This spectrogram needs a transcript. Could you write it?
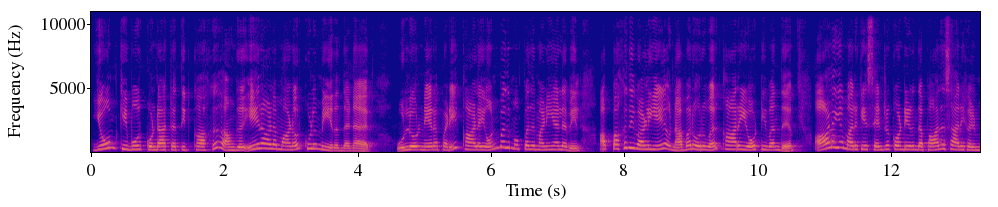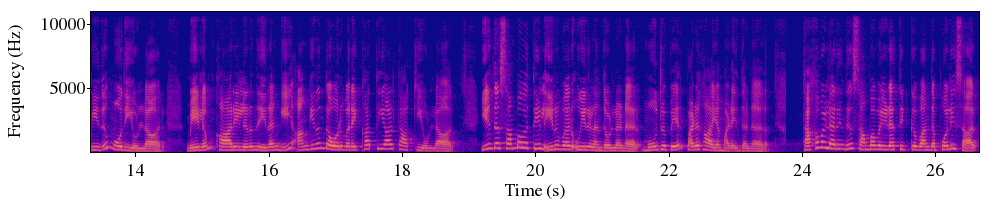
யோம் கிபூர் கொண்டாட்டத்திற்காக அங்கு ஏராளமானோர் குழுமியிருந்தனர். உள்ளூர் நேரப்படி காலை ஒன்பது முப்பது மணியளவில் அப்பகுதி வழியே நபர் ஒருவர் காரை ஓட்டி வந்து ஆலயம் அருகே சென்று கொண்டிருந்த பாதசாரிகள் மீது மோதியுள்ளார். மேலும் காரிலிருந்து இறங்கி அங்கிருந்த ஒருவரை கத்தியால் தாக்கியுள்ளார். இந்த சம்பவத்தில் இருவர் உயிரிழந்துள்ளனர். மூன்று பேர் படுகாயம் அடைந்தனர். தகவல் அறிந்து சம்பவ இடத்திற்கு வந்த போலீசார்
